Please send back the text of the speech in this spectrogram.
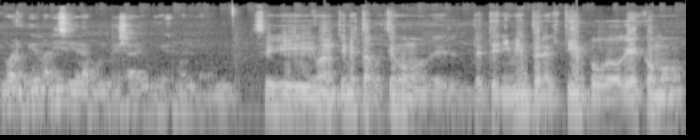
y bueno, Mirna Lisi era muy bella y muy hegemónica también. Sí, y bueno, tiene esta cuestión como del detenimiento en el tiempo, que es como.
